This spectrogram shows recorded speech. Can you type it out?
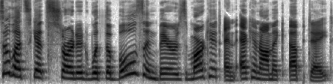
So let's get started with the Bulls and Bears market and economic update.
